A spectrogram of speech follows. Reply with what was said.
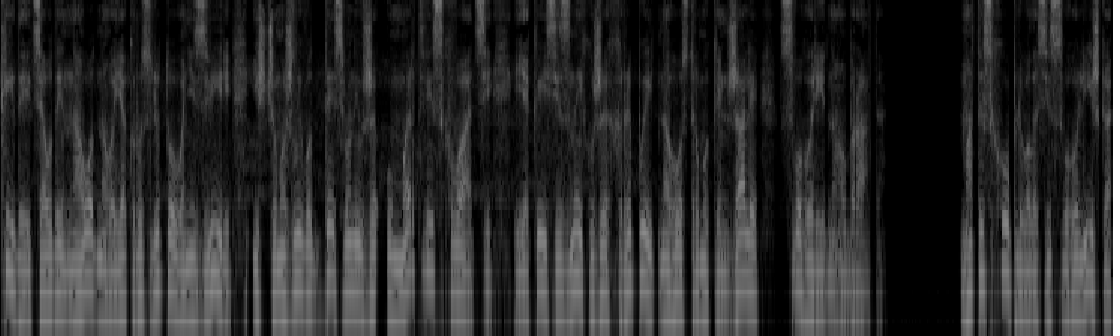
кидаються один на одного, як розлютовані звірі, і що, можливо, десь вони вже у мертвій схватці, і якийсь із них уже хрипить на гострому кинджалі свого рідного брата. Мати схоплювалась із свого ліжка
